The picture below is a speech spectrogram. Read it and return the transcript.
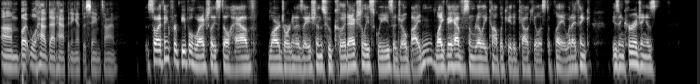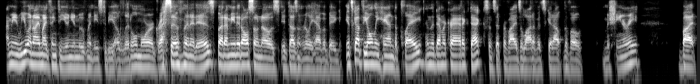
um, but we'll have that happening at the same time. So I think for people who actually still have large organizations who could actually squeeze a Joe Biden, like they have some really complicated calculus to play. What I think is encouraging is I mean, you and I might think the union movement needs to be a little more aggressive than it is, but I mean, it also knows it doesn't really have a big, it's got the only hand to play in the Democratic deck since it provides a lot of its get out the vote machinery. But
